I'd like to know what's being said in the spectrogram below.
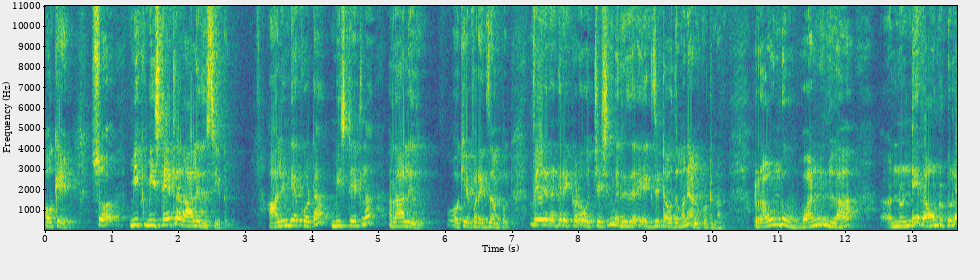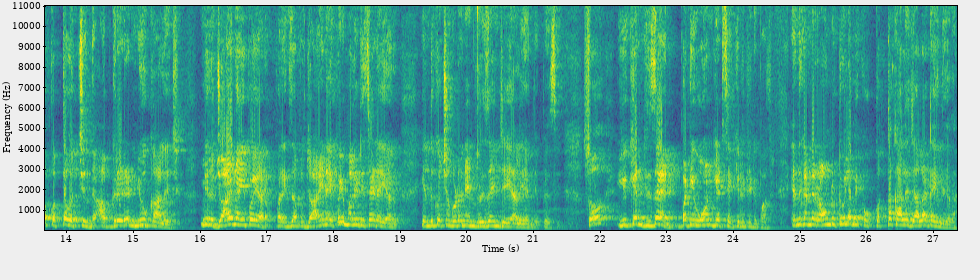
ఓకే. సో మీకు మీ స్టేట్లో రాలేదు సీటు. ఆల్ ఇండియా కోట మీ స్టేట్లో రాలేదు. Okay for example. వేరే దగ్గర ఎక్కడో వచ్చేసి మీరు ఎగ్జిట్ అవుదామని అనుకుంటున్నారు. రౌండ్ వన్లా నుండి రౌండ్ టూలో కొత్త వచ్చింది. Upgraded new college. మీరు జాయిన్ అయిపోయారు. ఫర్ ఎగ్జాంపుల్ జాయిన్ అయిపోయి మళ్ళీ డిసైడ్ అయ్యారు. ఎందుకు వచ్చినా కూడా నేను రిజైన్ చేయాలి అని చెప్పేసి. So you can resign but you won't get security deposit ఎందుకంటే రౌండ్ టూలో మీకు కొత్త కాలేజ్ అలాట్ అయింది కదా.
